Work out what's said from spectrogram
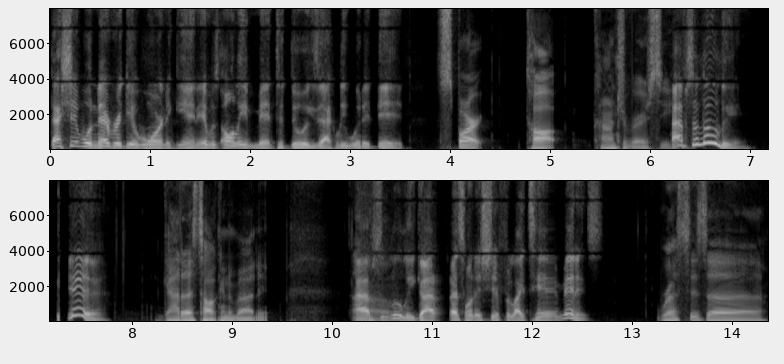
That shit will never get worn again. It was only meant to do exactly what it did. spark talk controversy Absolutely. Yeah. got us talking about it. Um, Absolutely. Got us on this shit for like 10 minutes. Russ is a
